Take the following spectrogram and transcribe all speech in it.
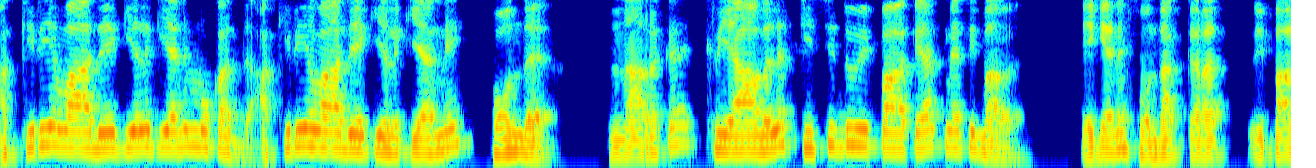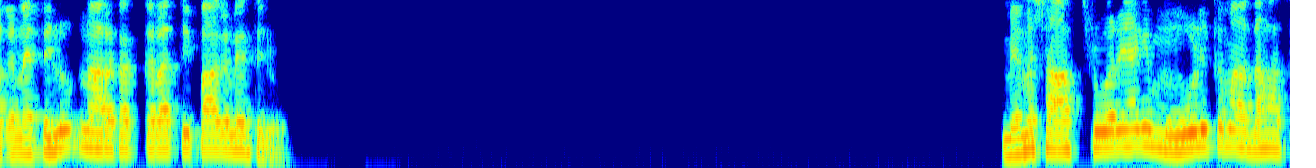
අකිරියවාදය කියලා කියන්නේ මොකද්ද? අකිරියවාදය කියලා කියන්නේ හොඳ නරක ක්‍රියාවල කිසිදු විපාකයක් නැති බව. ඒ කියන්නේ හොඳක් කරත් විපාක නැතිලු නරකක් කරත් විපාක නැතිලු. මෙම ශාස්ත්‍රවරයාගේ මූලිකම අදහස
